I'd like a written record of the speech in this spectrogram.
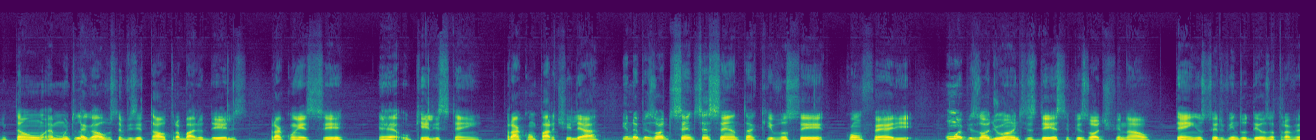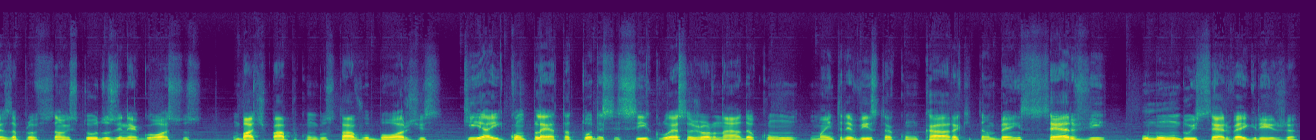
Então é muito legal você visitar o trabalho deles para conhecer é, o que eles têm para compartilhar. E no episódio 160, que você confere um episódio antes desse episódio final, tem o Servindo Deus através da profissão, estudos e negócios, um bate-papo com Gustavo Borges, que aí completa todo esse ciclo, essa jornada com uma entrevista com um cara que também serve o mundo e serve a igreja,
